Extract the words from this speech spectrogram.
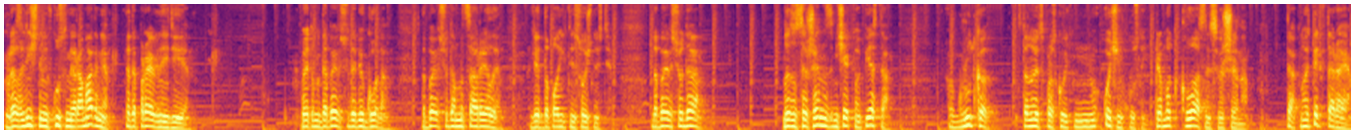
различными вкусными ароматами – это правильная идея. Поэтому добавив сюда бегона, добавив сюда моцареллы для дополнительной сочности, добавив сюда это совершенно замечательное песто, грудка становится просто ну, очень вкусной. Прям вот классный совершенно. Так, ну а теперь вторая.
